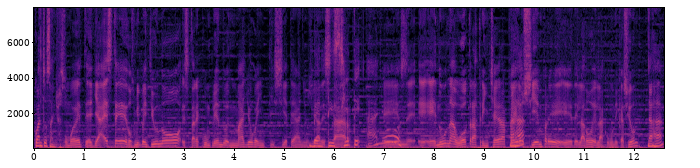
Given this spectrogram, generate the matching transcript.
cuántos años? Eh, ya este 2021 estaré cumpliendo en mayo 27 años ya de estar 27 años. en, eh, en una u otra trinchera, pero Ajá. siempre eh, del lado de la comunicación Ajá.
